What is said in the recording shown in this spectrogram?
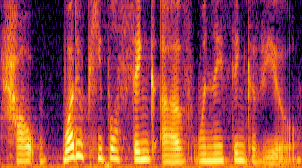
how what do people think of when they think of you?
